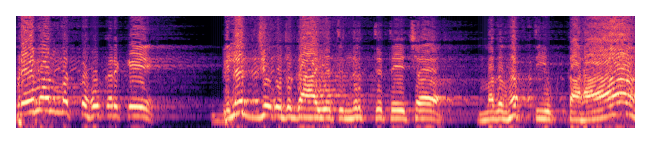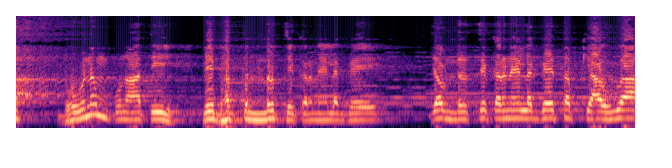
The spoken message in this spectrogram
प्रेमोन्मत्त होकर के विलज्ज उदगायत नृत्य तेज मदभक्ति युक्त भुवनम पुनाति वे भक्त नृत्य करने लग गए। जब नृत्य करने लग गए, तब क्या हुआ?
